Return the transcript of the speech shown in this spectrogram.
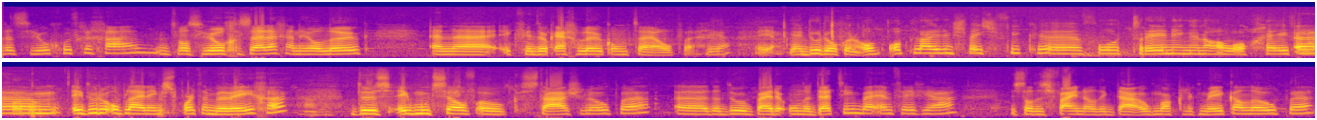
Dat is heel goed gegaan. Het was heel gezellig en heel leuk. En uh, ik vind het ook echt leuk om te helpen. Ja? ja. Jij doet ook een op opleiding specifiek uh, voor trainingen al of geven? Um, ik doe de opleiding sport en bewegen. Aha. Dus ik moet zelf ook stage lopen. Uh, dat doe ik bij de onder 13 bij MVVA. Dus dat is fijn dat ik daar ook makkelijk mee kan lopen.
